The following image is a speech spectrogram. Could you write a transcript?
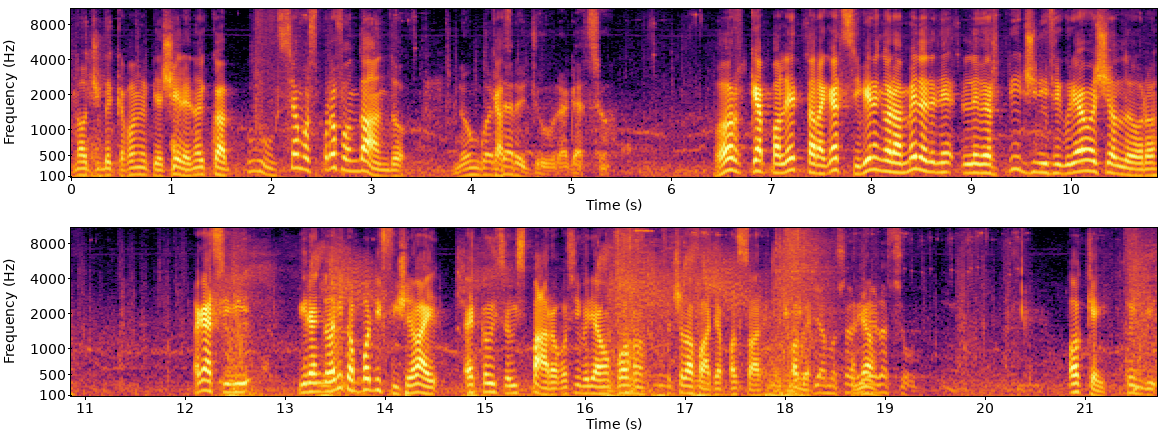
No, Giubecca, fammi piacere, noi qua... Uh, stiamo sprofondando. Non guardare giù, ragazzo. Porca paletta, ragazzi, vengono a me le, le vertigini, figuriamoci a loro. Ragazzi, vi, vi rendo la vita un po' difficile, vai. Ecco, visto, vi sparo, così vediamo un po' se ce la fate a passare. Vabbè, andiamo. Ok, quindi...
